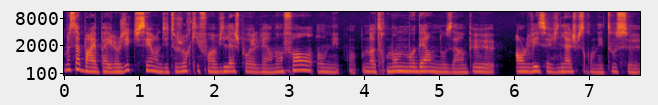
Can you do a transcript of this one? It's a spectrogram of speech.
Moi, ça me paraît pas illogique. Tu sais, on dit toujours qu'il faut un village pour élever un enfant. On est, notre monde moderne nous a un peu enlevé ce village parce qu'on est tous euh,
